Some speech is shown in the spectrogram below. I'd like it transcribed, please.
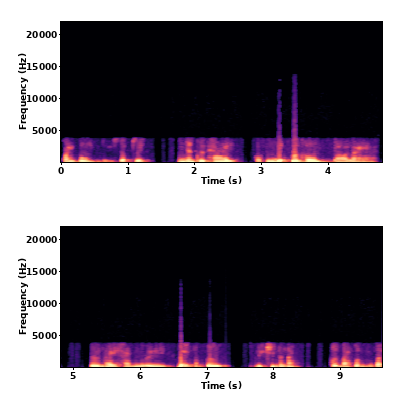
khoanh vùng dập dịch. Nhân thứ hai có tính địa phương hơn đó là từ ngày 27 tháng 4 đến 9 tháng 5, hơn 3 tuần như vậy.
